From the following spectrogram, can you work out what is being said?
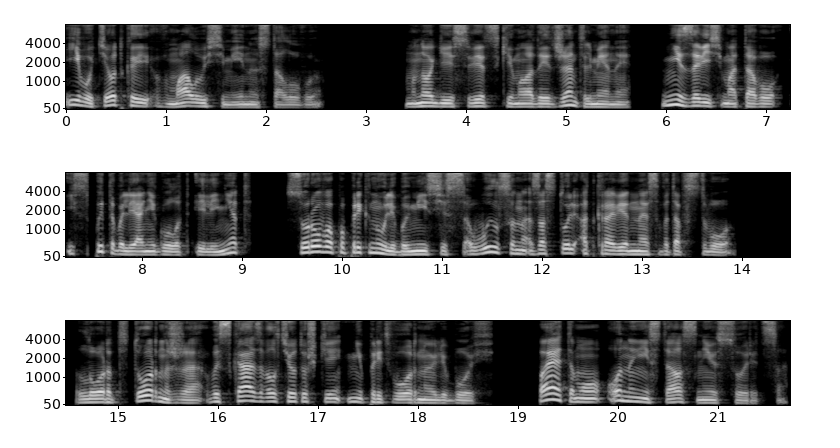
и его теткой в малую семейную столовую. Многие светские молодые джентльмены, независимо от того, испытывали они голод или нет, сурово попрекнули бы миссис Уилсон за столь откровенное сватовство, Лорд Торн же высказывал тетушке непритворную любовь, поэтому он и не стал с нею ссориться.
